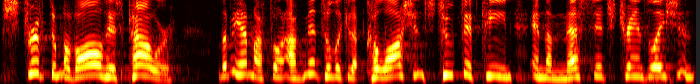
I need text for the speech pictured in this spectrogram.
stripped him of all his power. Let me have my phone. I've meant to look it up. Colossians 2:15 in the message translation.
